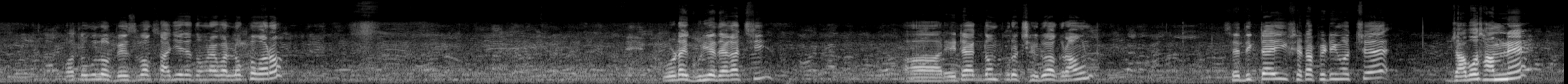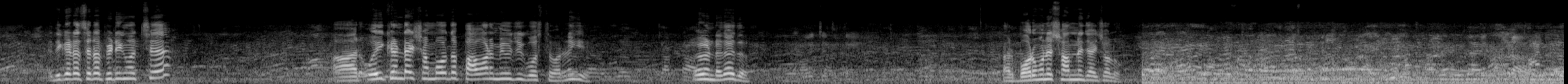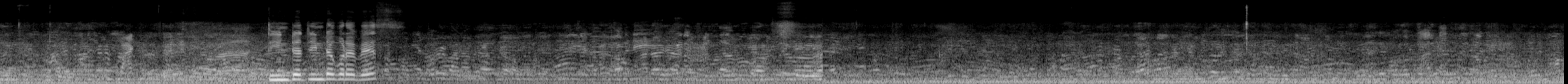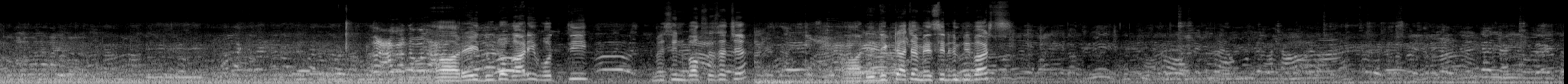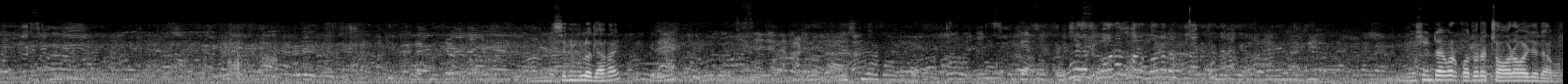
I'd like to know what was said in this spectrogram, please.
কতগুলো বেস বক্স সাজিয়েছে, তোমরা একবার লক্ষ্য করো। পুরোটাই ঘুরিয়ে দেখাচ্ছি। আর এটা একদম পুরো ছেড়ুয়া গ্রাউন্ড সেদিকটাই সেটা ফিটিং হচ্ছে। যাব সামনে। এদিকে এটা সেটা ফিটিং হচ্ছে। আর ওইখানটায় সম্ভবত পাওয়ার মিউজিক বসতে পারে, নাকি? ওইখানটা তাই তো? আর বর্মনের সামনে যাই, চলো। তিনটে তিনটে করে বেশ। আর এই দুটো গাড়ি ভর্তি মেশিন বক্স এসেছে। আর এদিকটা আছে মেশিন এমপিপার্স মেশিনগুলো দেখাই। মেশিনটা একবার কতটা চওড়া হয়েছে দেখো।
